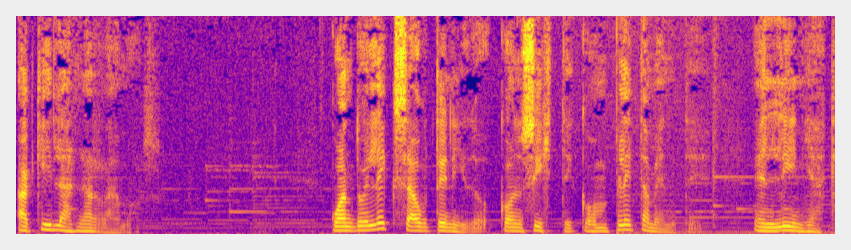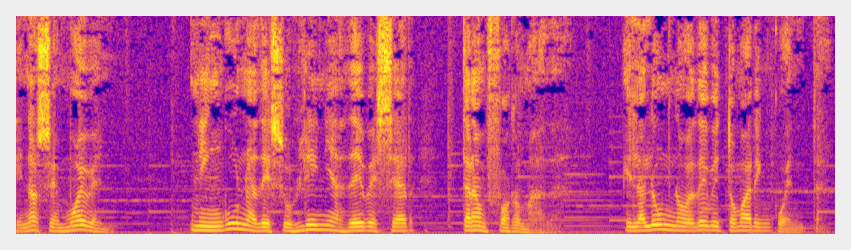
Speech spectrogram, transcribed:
Aquí las narramos. Cuando el exa obtenido consiste completamente en líneas que no se mueven, ninguna de sus líneas debe ser transformada. El alumno debe tomar en cuenta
